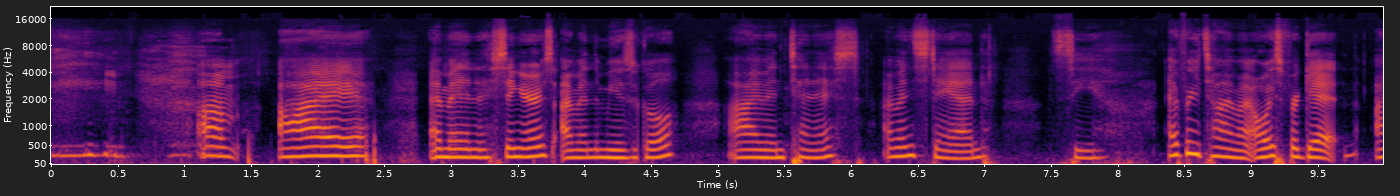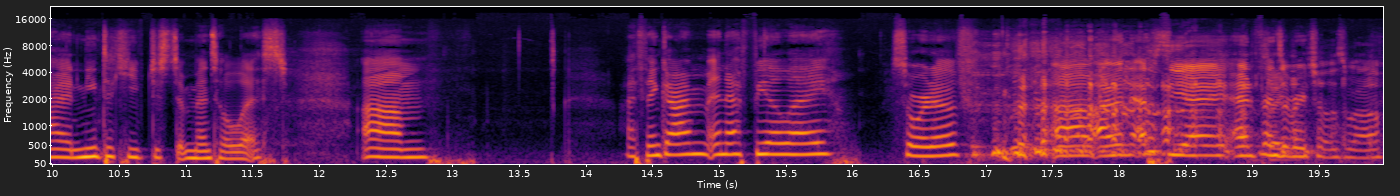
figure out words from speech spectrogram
Um, I am in singers. I'm in the musical. I'm in tennis. I'm in stand. Let's see. Every time I always forget. I need to keep just a mental list. Um, I think I'm in FBLA, sort of. um, I'm in FCA and Friends of Rachel as well.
